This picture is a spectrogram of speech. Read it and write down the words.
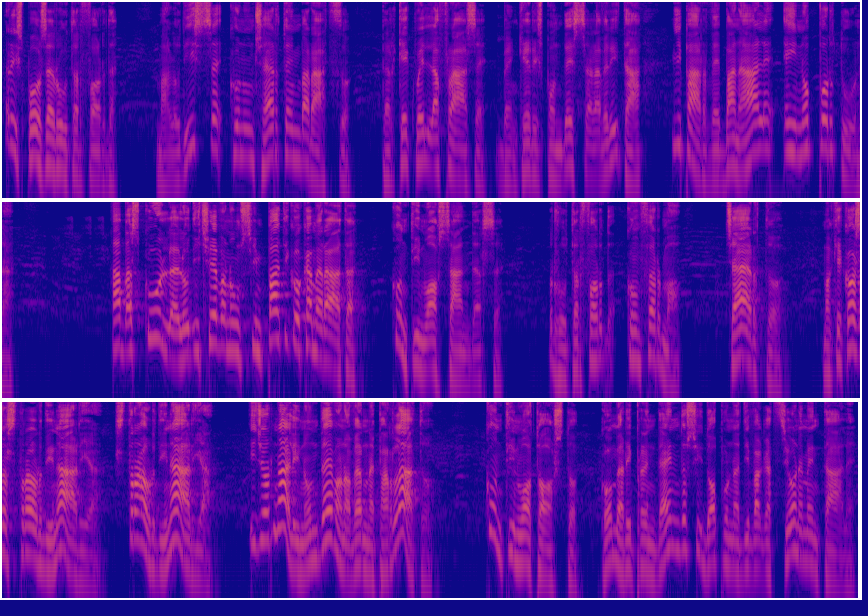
rispose Rutherford, ma lo disse con un certo imbarazzo, perché quella frase, benché rispondesse alla verità, gli parve banale e inopportuna. A Baskull lo dicevano un simpatico camerata, continuò Sanders. Rutherford confermò. Certo, ma che cosa straordinaria, straordinaria! I giornali non devono averne parlato. Continuò tosto, come riprendendosi dopo una divagazione mentale.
